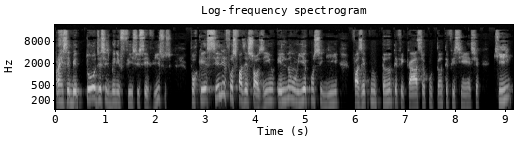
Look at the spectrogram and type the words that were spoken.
para receber todos esses benefícios e serviços, porque se ele fosse fazer sozinho, ele não ia conseguir fazer com tanta eficácia, com tanta eficiência que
